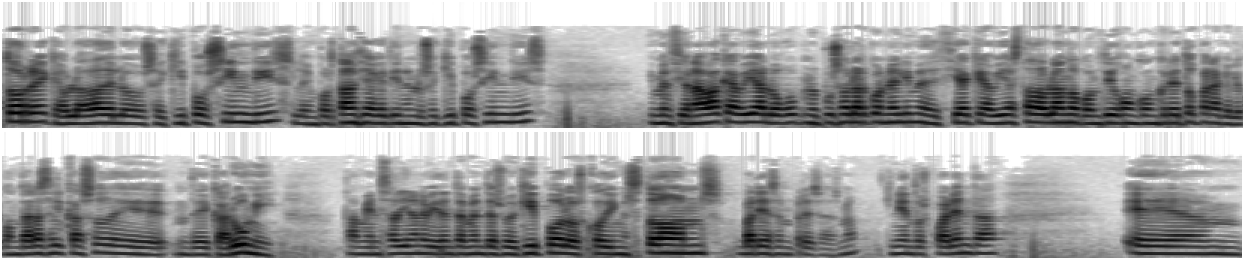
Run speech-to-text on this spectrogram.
Torre que hablaba de los equipos indies, la importancia que tienen los equipos indies, y mencionaba que había, luego me puse a hablar con él y me decía que había estado hablando contigo en concreto para que le contaras el caso de, de Karumi. También salían evidentemente su equipo, los Coding Stones, varias empresas, ¿no? 540. Eh,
